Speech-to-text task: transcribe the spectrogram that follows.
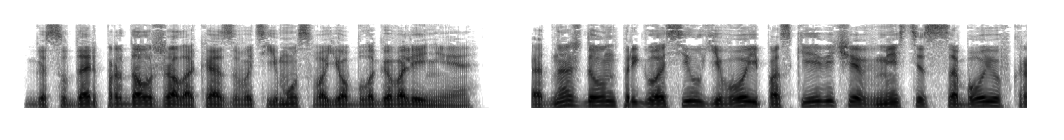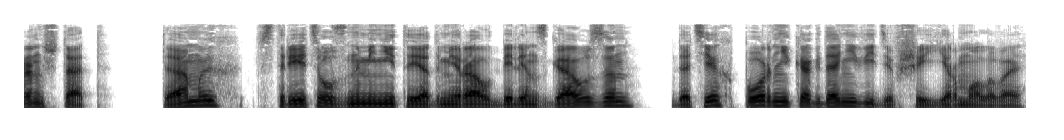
государь продолжал оказывать ему свое благоволение. Однажды он пригласил его и Паскевича вместе с собою в Кронштадт. Там их встретил знаменитый адмирал Беленсгаузен, до тех пор никогда не видевший Ермолова.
